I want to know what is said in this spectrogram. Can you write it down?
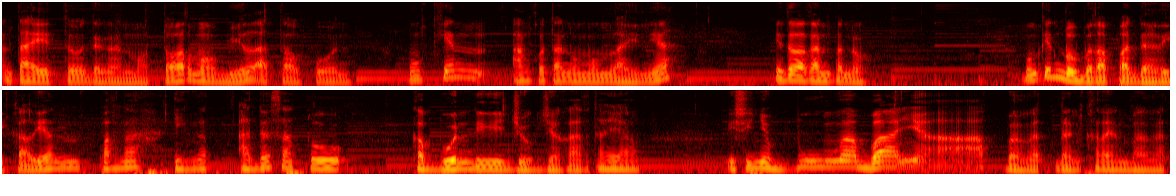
entah itu dengan motor, mobil, ataupun mungkin angkutan umum lainnya, itu akan penuh. Mungkin beberapa dari kalian pernah ingat ada satu kebun di Yogyakarta yang isinya bunga banyak banget dan keren banget.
